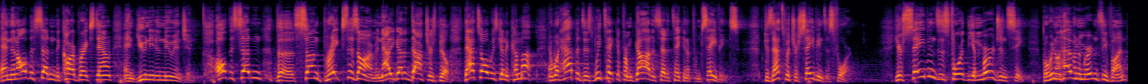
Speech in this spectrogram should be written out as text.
And then all of a sudden, the car breaks down and you need a new engine. All of a sudden, the son breaks his arm and now you got a doctor's bill. That's always going to come up. And what happens is we take it from God instead of taking it from savings because that's what your savings is for. Your savings is for the emergency, but we don't have an emergency fund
